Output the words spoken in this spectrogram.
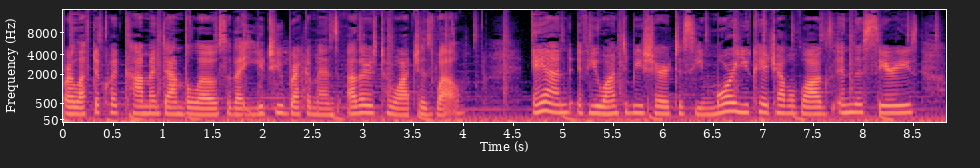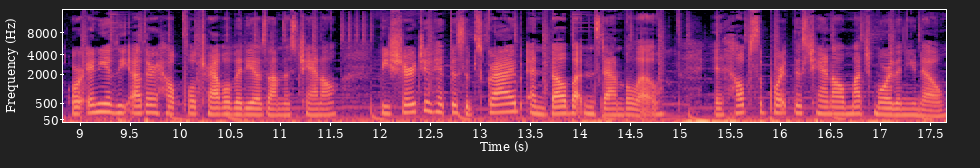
or left a quick comment down below so that YouTube recommends others to watch as well. And if you want to be sure to see more UK travel vlogs in this series or any of the other helpful travel videos on this channel, be sure to hit the subscribe and bell buttons down below. It helps support this channel much more than you know.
